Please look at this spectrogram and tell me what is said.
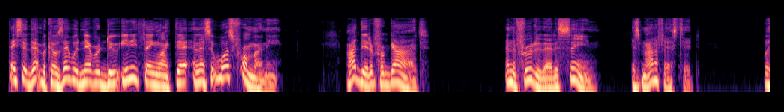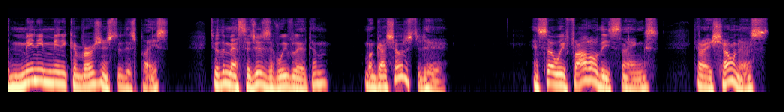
They said that because they would never do anything like that unless it was for money. I did it for God. And the fruit of that is seen, is manifested with many, many conversions to this place, to the messages if we've lived them, what God showed us to do. And so we follow these things that He's shown us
